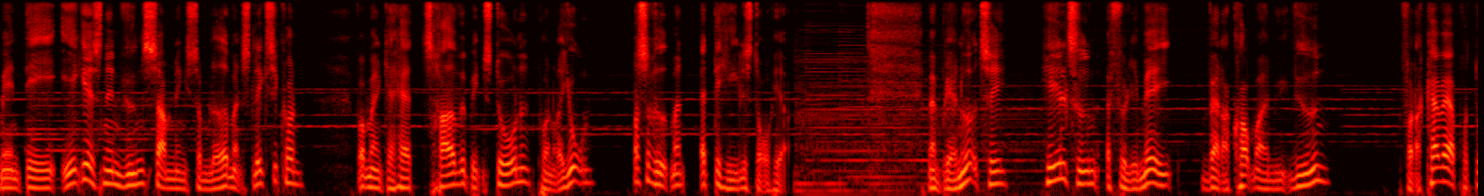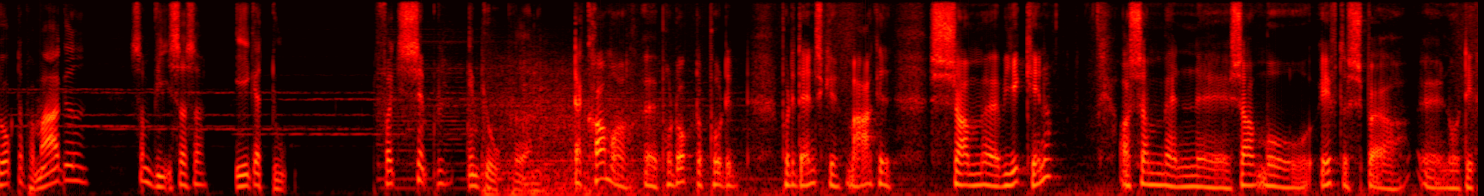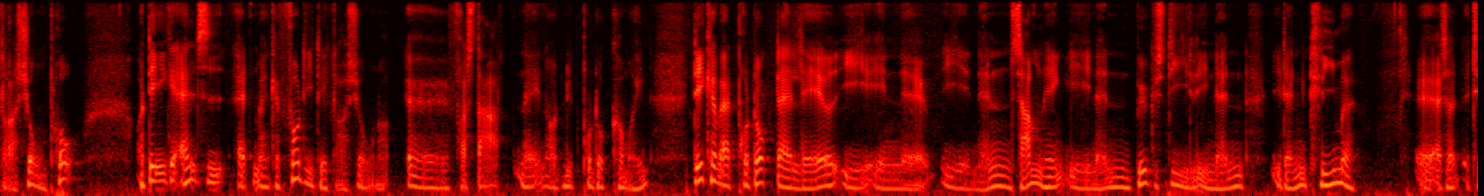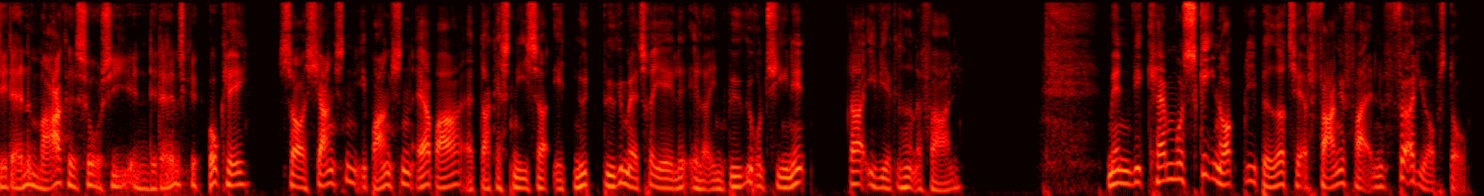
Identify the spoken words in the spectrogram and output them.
Men det er ikke sådan en videnssamling som Lademands Lexikon, hvor man kan have 30 bind stående på en reol, og så ved man, at det hele står her. Man bliver nødt til hele tiden at følge med i, hvad der kommer af ny viden, for der kan være produkter på markedet, som viser sig ikke at du. For eksempel MGO-pladerne. Der kommer øh, produkter på det, på det danske marked, som øh, vi ikke kender, og som man øh, så må efterspørge øh, noget deklaration på. Og det er ikke altid, at man kan få de deklarationer øh, fra starten af, når et nyt produkt kommer ind. Det kan være et produkt, der er lavet i en, øh, i en anden sammenhæng, i en anden byggestil, i en anden, i et andet klima, øh, altså til et andet marked, så at sige, end det danske. Okay, så chancen i branchen er bare, at der kan snige sig et nyt byggemateriale eller en byggerutine ind, der i virkeligheden er farlig. Men vi kan måske nok blive bedre til at fange fejlene, før de opstår.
